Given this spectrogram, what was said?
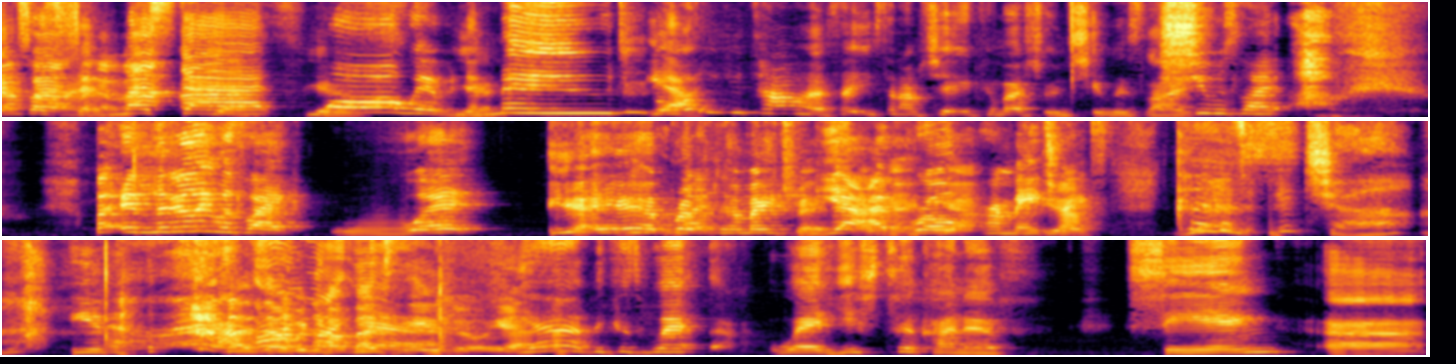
That's sauce right. and mustard. Yes, yes. More, we're in Yeah. the mood. But Yeah. What did you tell her? So you said I'm shooting a commercial, and she was like, she was like, oh, but it literally was like, what? Yeah, yeah, her broke Like- her matrix. yeah, I broke Yeah. her matrix. Clear Yes. a picture, you know. And then we Like, come back yeah. to the usual. Yeah. yeah. because we're we're used to kind of seeing uh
